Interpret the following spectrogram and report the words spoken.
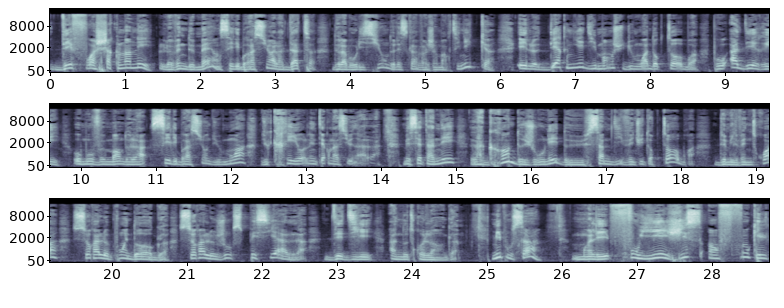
des fois chaque année, le 22 mai, en célébration à la date de l'abolition de l'esclavage en Martinique, et le dernier dimanche du mois d'octobre pour adhérer au mouvement de la célébration du mois du créole international. Mais cette année, la grande journée de samedi 28 octobre 2023 sera le point d'orgue, sera le jour spécial dédié à notre langue. Mais pour ça, moi les fouiller juste en fond quel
